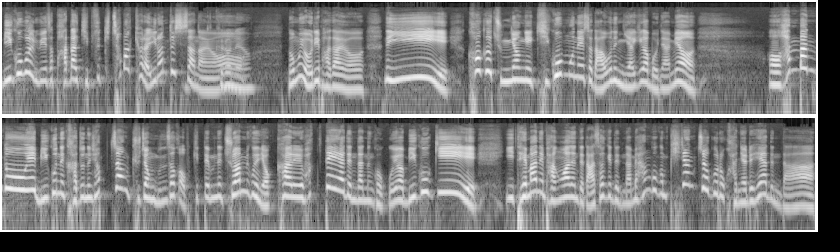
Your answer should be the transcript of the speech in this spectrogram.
미국을 위해서 바다 깊숙이 처박혀라 이런 뜻이잖아요. 그러네요. 너무 열이 받아요. 근데 이 커그 중령의 기고문에서 나오는 이야기가 뭐냐면 어, 한반도에 미군을 가두는 협정 규정 문서가 없기 때문에 주한미군의 역할을 확대해야 된다는 거고요. 미국이 이 대만을 방어하는데 나서게 된다면 한국은 필연적으로 관여를 해야 된다.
